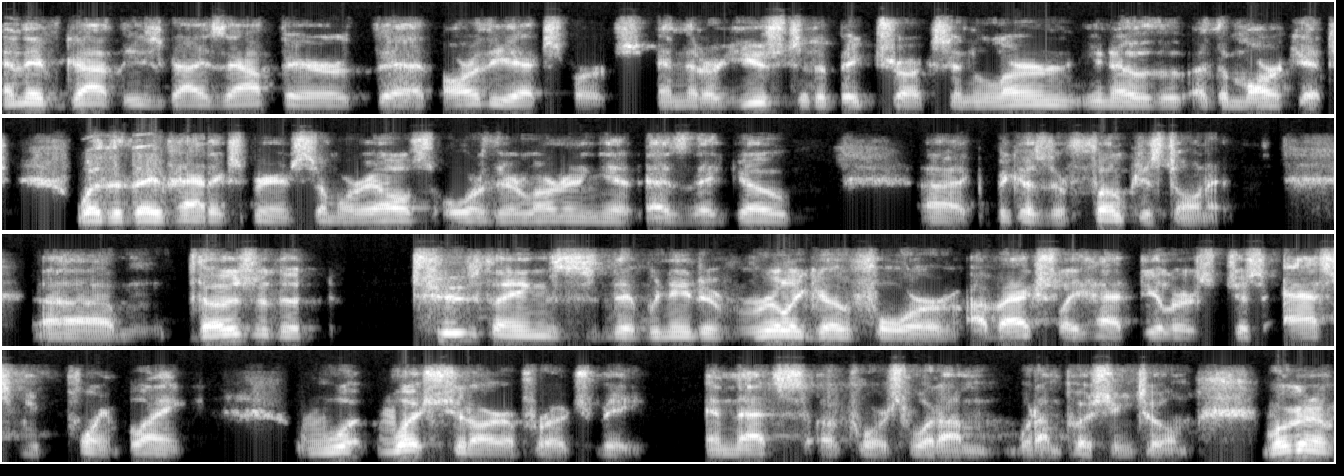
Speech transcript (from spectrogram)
and they've got these guys out there that are the experts and that are used to the big trucks and learn you know the, the market whether they've had experience somewhere else or they're learning it as they go uh, because they're focused on it. Um, those are the two things that we need to really go for. I've actually had dealers just ask me point blank what what should our approach be and that's of course what I'm what I'm pushing to them. We're gonna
